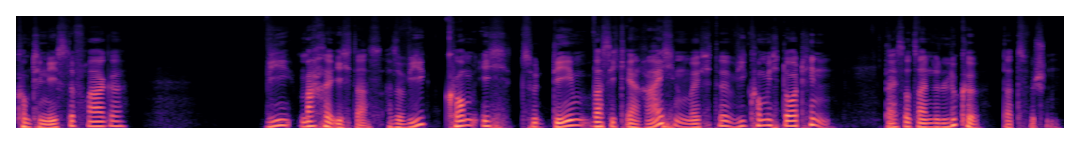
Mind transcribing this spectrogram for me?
kommt die nächste Frage, wie mache ich das? Also wie komme ich zu dem, was ich erreichen möchte? Wie komme ich dorthin? Da ist sozusagen eine Lücke dazwischen.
